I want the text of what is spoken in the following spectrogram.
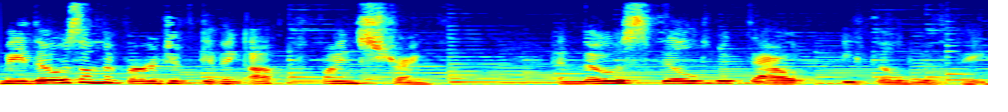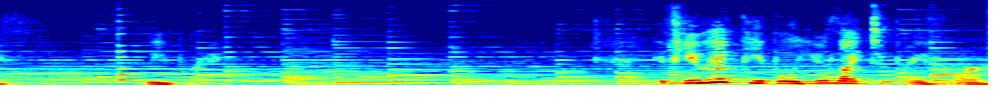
May those on the verge of giving up find strength, and those filled with doubt be filled with faith, we pray. If you have people you'd like to pray for,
